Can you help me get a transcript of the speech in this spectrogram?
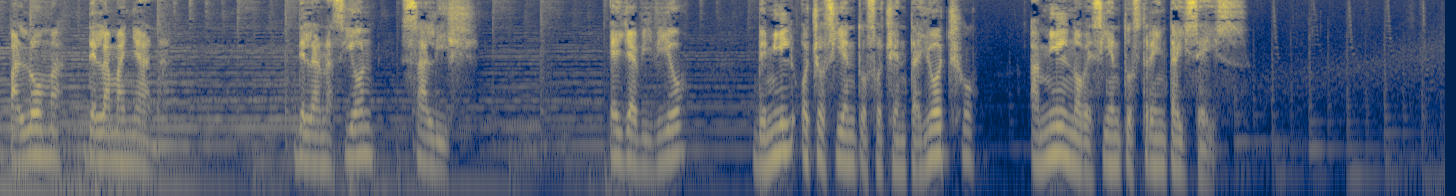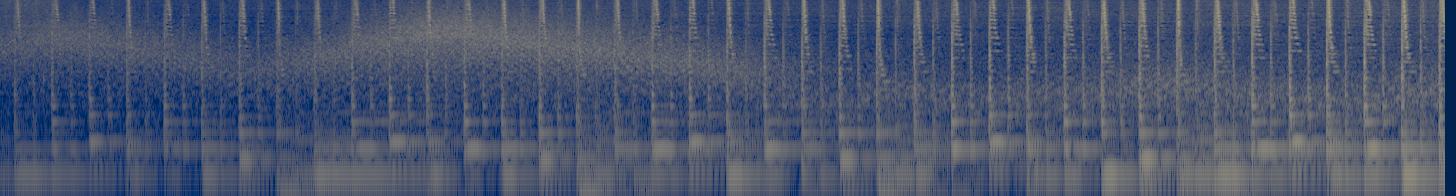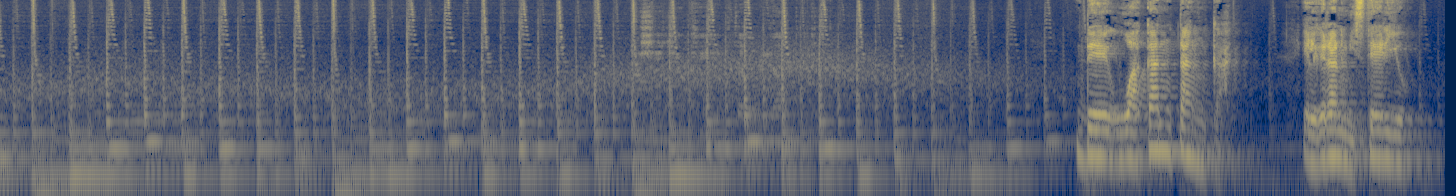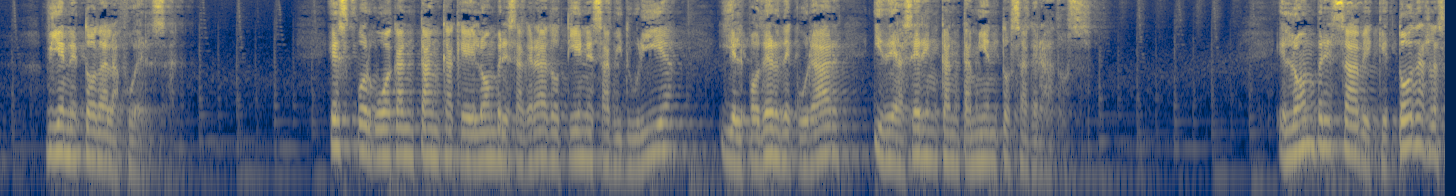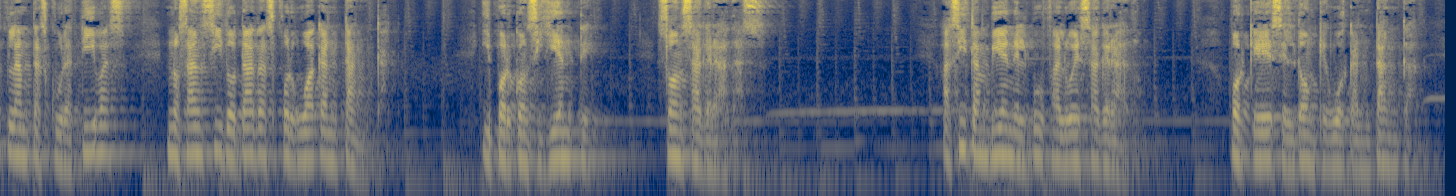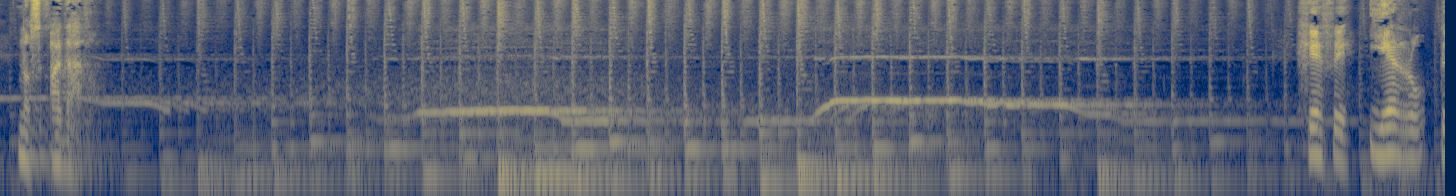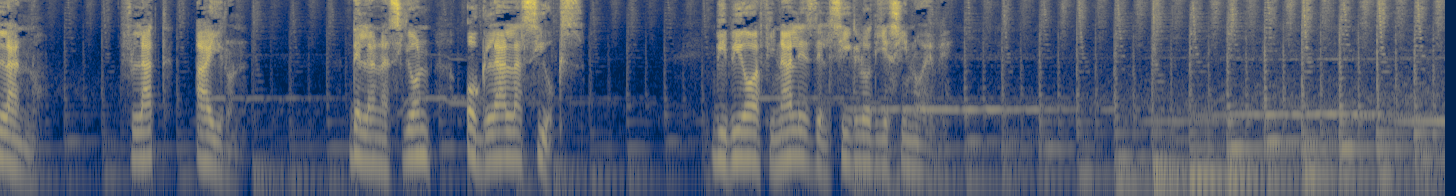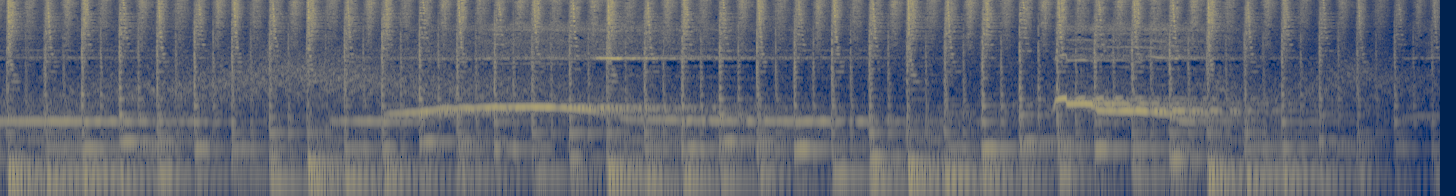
Paloma de la mañana de la nación Salish. Ella vivió de 1888 a 1936. De Huacantanca, el gran misterio, viene toda la fuerza. Es por Huacantanca que el hombre sagrado tiene sabiduría y el poder de curar y de hacer encantamientos sagrados. El hombre sabe que todas las plantas curativas nos han sido dadas por Huacantanca y por consiguiente son sagradas. Así también el búfalo es sagrado, porque es el don que Huacantanca nos ha dado. Jefe hierro plano, flat iron, de la nación Oglala Sioux. Vivió a finales del siglo XIX.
